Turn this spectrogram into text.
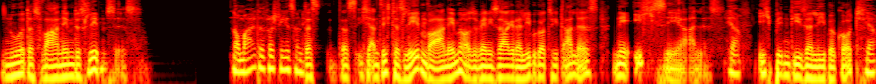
nur das Wahrnehmen des Lebens ist. Normal, das verstehe ich jetzt noch nicht. Dass, dass ich an sich das Leben wahrnehme, also wenn ich sage, der liebe Gott sieht alles, nee, ich sehe alles. Ja. Ich bin dieser liebe Gott. Ja.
